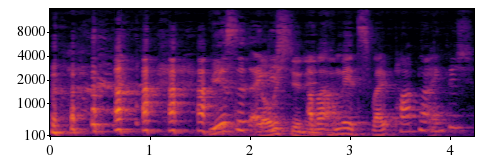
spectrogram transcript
Wie ist das eigentlich? Glaub ich dir nicht. Aber haben wir jetzt zwei Partner eigentlich?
